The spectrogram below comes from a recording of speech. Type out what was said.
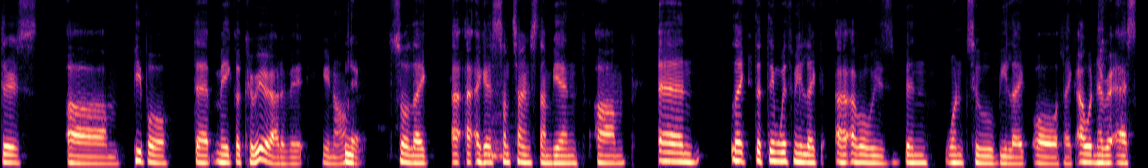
there's um people that make a career out of it you know Yeah. so like I, I- I guess sometimes también um and like the thing with me like I, i've always been one to be like oh like i would never ask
